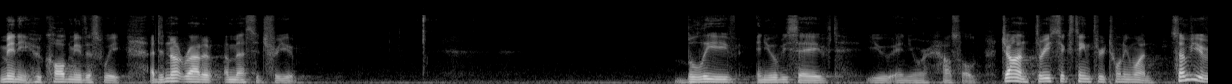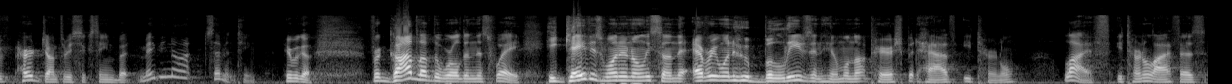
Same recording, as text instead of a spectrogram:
many who called me this week, I did not write a, a message for you. Believe, and you will be saved, you and your household. John 3:16 through 21. Some of you have heard John 3:16, but maybe not 17. Here we go. For God loved the world in this way He gave His one and only Son that everyone who believes in Him will not perish but have eternal life. Eternal life as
